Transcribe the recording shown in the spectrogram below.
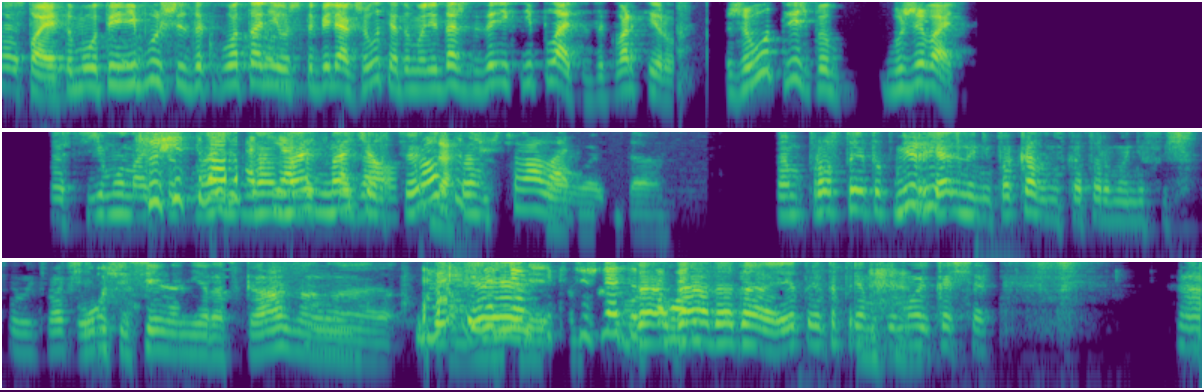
Есть, Поэтому ты не будешь из-за... Вот они в штабелях живут, я думаю, они даже за них не платят, за квартиру. Живут лишь бы выживать. То есть ему нахер- Существовать, на- я на- бы сказала. тётя, Просто там, существовать. Да. там просто этот мир реально не показан, в котором они существуют вообще. Очень сильно не рассказано. Давайте Там вернемся к сюжету. Да, да, да, да, это, это прям прямой косяк. Да.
